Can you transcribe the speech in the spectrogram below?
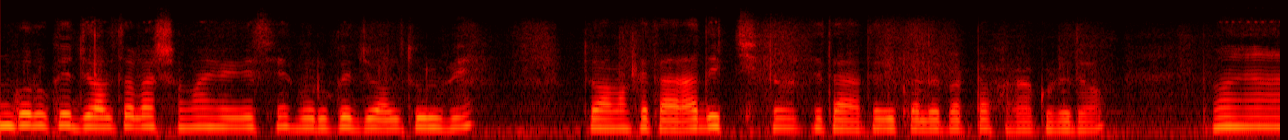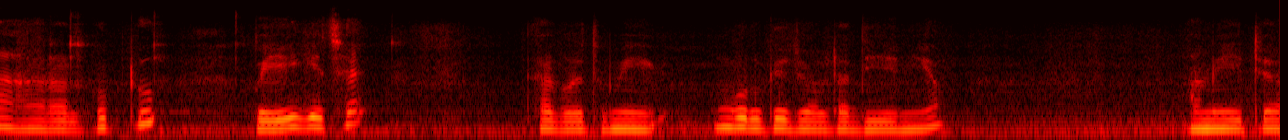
গরুকে জল তোলার সময় হয়ে গেছে, গরুকে জল তুলবে। তো আমাকে তাড়া দিচ্ছিল যে তাড়াতাড়ি কলের পাটটা ফাঁকা করে দাও। তো হ্যাঁ আর অল্প একটু হয়েই গেছে। তারপরে তুমি গরুকে জলটা দিয়ে নিও। আমি এটা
